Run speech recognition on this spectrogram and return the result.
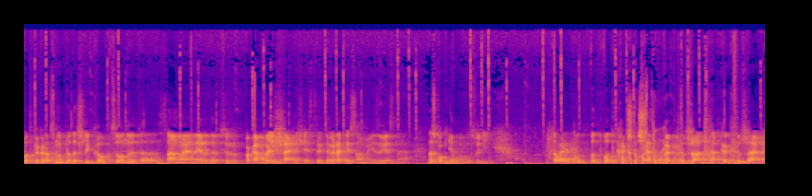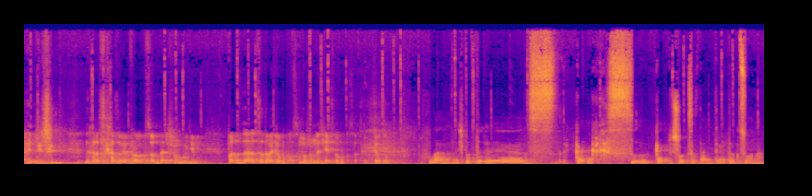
Вот как раз мы подошли к аукциону. Это самая, наверное, все же пока большая часть твоей биографии, самая известная, насколько я могу судить. Давай, вот, вот, вот как по порядку, как душа, да, как душа лежит, рассказывая про аукцион. Дальше мы будем под, э, задавать вопросы. Можем начать с вопросов, как тебе удобно. Ладно, значит, повтор, э, с, как, с, как пришел к созданию интернет-аукциона?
